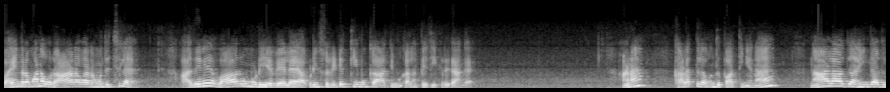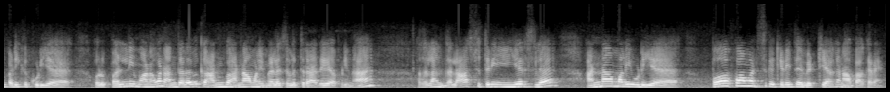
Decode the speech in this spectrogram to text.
பயங்கரமான ஒரு ஆரவாரம் வந்துச்சுல? அதுவே வாரமுடைய வேலை அப்படின்னு சொல்லிட்டு திமுக அதிமுகலாம் பேசிக்கிட்டு இருக்காங்க. ஆனால் களத்தில் வந்து பார்த்தீங்கன்னா நாலாவது ஐந்தாவது படிக்கக்கூடிய ஒரு பள்ளி மாணவன் அந்த அளவுக்கு அன்பு அண்ணாமலை மேலே செலுத்துறாரு அப்படின்னா அதெல்லாம் இந்த லாஸ்ட் த்ரீ இயர்ஸில் அண்ணாமலையுடைய பர்ஃபாமன்ஸுக்கு கிடைத்த வெற்றியாக நான் பார்க்குறேன்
